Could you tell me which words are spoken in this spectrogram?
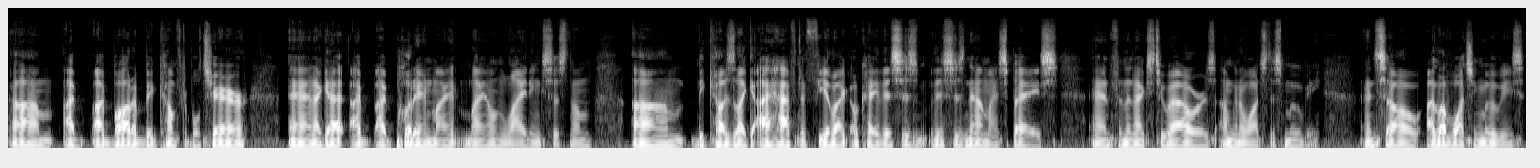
Um, I, I bought a big comfortable chair and I got I, I put in my my own lighting system um, because like I have to feel like okay this is this is now my space and for the next two hours I'm gonna watch this movie and so I love watching movies.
